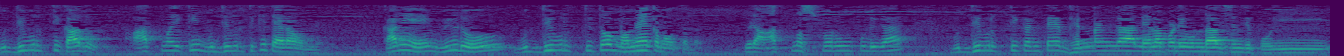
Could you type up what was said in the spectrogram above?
బుద్ధివృత్తి కాదు ఆత్మకి బుద్ధివృత్తికి తేడా ఉంది. కానీ వీడు బుద్ధివృత్తితో మమేకమవుతాడు. వీడు ఆత్మస్వరూపుడిగా బుద్ధివృత్తి కంటే భిన్నంగా నిలబడి ఉండాల్సింది పోయి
